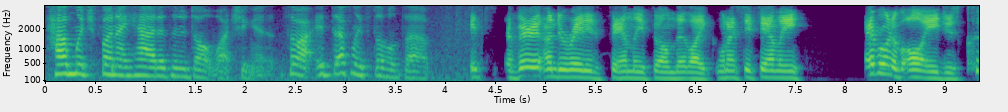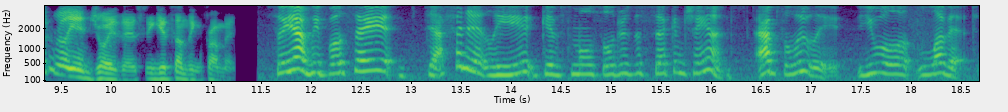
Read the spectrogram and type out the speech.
how much fun I had as an adult watching it. So, I, it definitely still holds up. It's a very underrated family film that, like, when I say family, everyone of all ages could really enjoy this and get something from it. So yeah, we both say definitely give Small Soldiers a second chance. Absolutely. You will love it,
